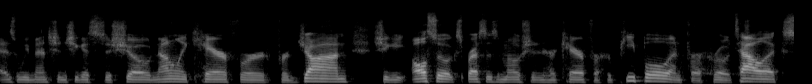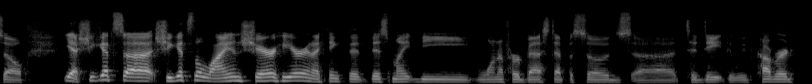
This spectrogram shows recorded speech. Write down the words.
as we mentioned, she gets to show not only care for for John, she also expresses emotion in her care for her people and for Hro Talak. So yeah, she gets uh she gets the lion's share here, and I think that this might be one of her best episodes uh, to date that we've covered.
